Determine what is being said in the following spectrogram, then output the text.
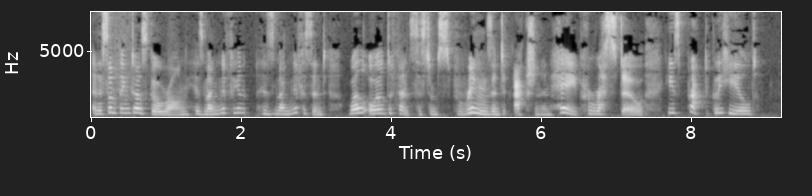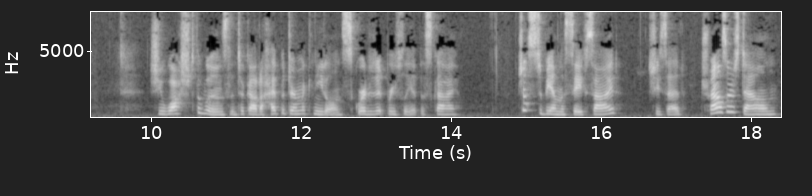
And if something does go wrong, his magnificent, his magnificent, well-oiled defense system springs into action, and hey, presto, he's practically healed. She washed the wounds, then took out a hypodermic needle and squirted it briefly at the sky. Just to be on the safe side, she said. Trousers down.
